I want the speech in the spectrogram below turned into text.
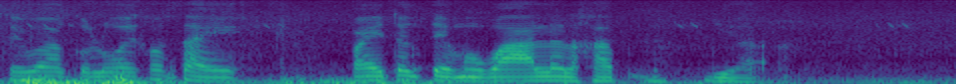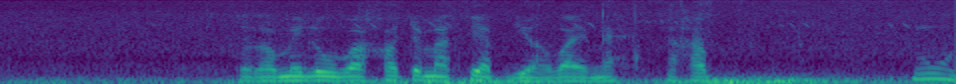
แต่ว่าก็ลอยเขาใส่ไปตั้งแต่เมื่อวานแล้วล่ะครับเหยื่อแต่เราไม่รู้ว่าเขาจะมาเสียบเหยื่อไว้ไหมนะครับ นู่น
